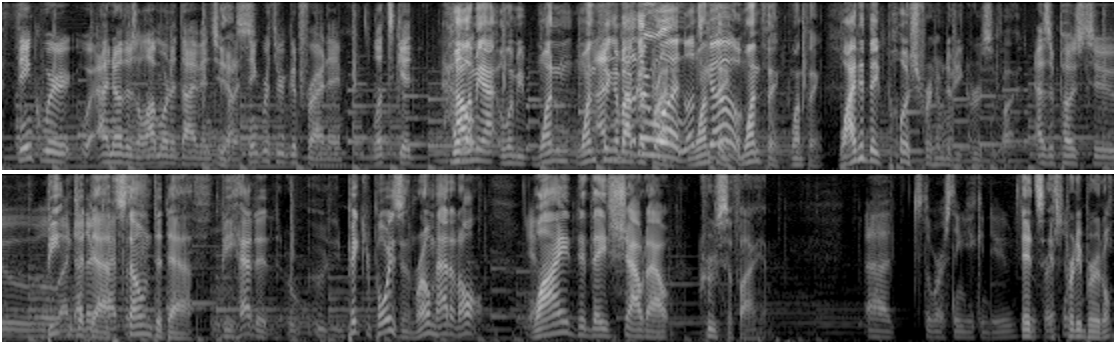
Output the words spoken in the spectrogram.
I think we're. I know there's a lot more to dive into, but I think we're through Good Friday. Let's get. well let me let me one one thing about Good Friday one, let's one go. thing one thing one thing why did they push for him to be crucified as opposed to beaten to death type of- stoned to death beheaded pick your poison Rome had it all Yeah. why did they shout out crucify him Uh, it's the worst thing you can do. it's it's pretty brutal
